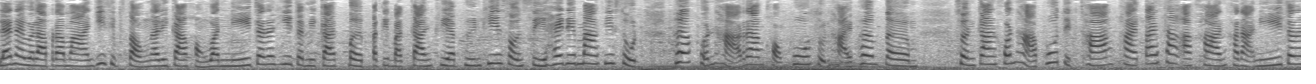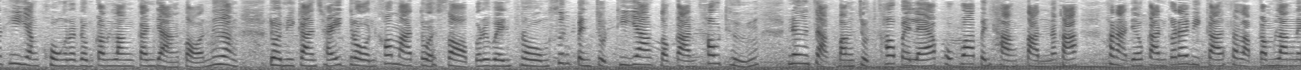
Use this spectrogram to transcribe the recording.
และในเวลาประมาณ 22 นาฬิกาของวันนี้ เจ้าหน้าที่จะมีการเปิดปฏิบัติการเคลียร์พื้นที่โซน C ให้ได้มากที่สุด เพื่อค้นหาร่างของผู้สูญหายเพิ่มเติมส่วนการค้นหาผู้ติดค้างภายใต้สร้างอาคาร ขณะนี้เจ้าหน้าที่ยังคงระดมกำลังกันอย่างต่อเนื่อง โดยมีการใช้โดรนเข้ามาตรวจสอบบริเวณโพรง ซึ่งเป็นจุดที่ยากต่อการเข้าถึง เนื่องจากบางจุดเข้าไปแล้ว พบว่าเป็นทางตันนะคะ ขณะเดียวกันก็ได้มีการสลับกำลังใน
